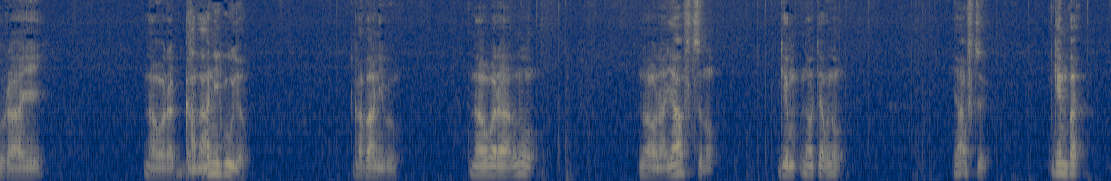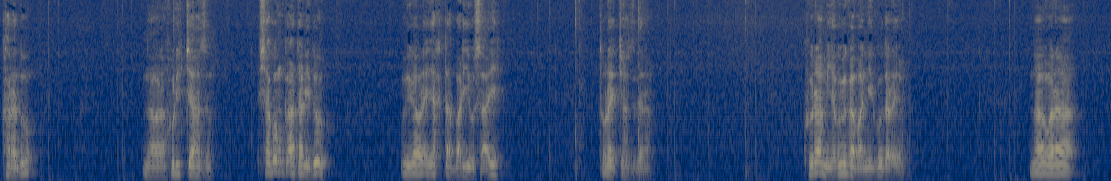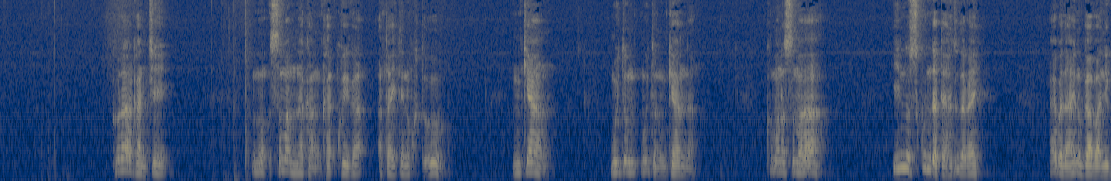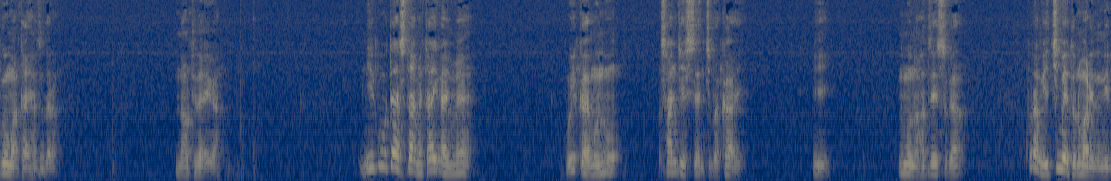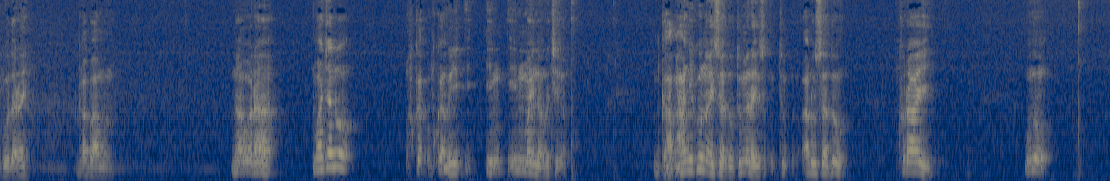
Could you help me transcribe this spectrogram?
暗い。なわらガバニグよ。ガバニグ。なわらうの。なわらヤフツの。げんなわてうの。ヤフツ。現場からどなわらフリッチャーはず。シャボンカあたりどウィガオレヤクタバリューサイトライチはずだらクラミヤグミガバニグだらよなわらクラカンチのすまんなかんかクイが与えてのことをんきゃんむいとむいとのんきゃんなこのすまいんのすくんだたいはずだらいあやばだいのガバにぐまたいはずだらなおてだいがにぐたすため大概めウイカムの30センチばかいいものはずですがこれは1メートルまでの肉だらいガバームなわらマジャの深のインマイナルチよガバ肉のいさどとめらいあるさど暗いこの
